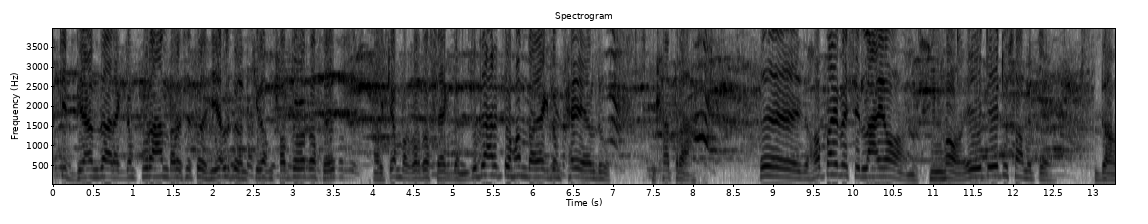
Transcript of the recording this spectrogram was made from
কি একদম পুরো হিয়াল কিরম শব্দ করতেছে আর কেম্বা করতেছে একদম। যদি একদম খাই হেল দেবো খাতরা। এই যে হপাই পাইছি লায়ন সিংহ এইটা এইটু সামনে দাও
